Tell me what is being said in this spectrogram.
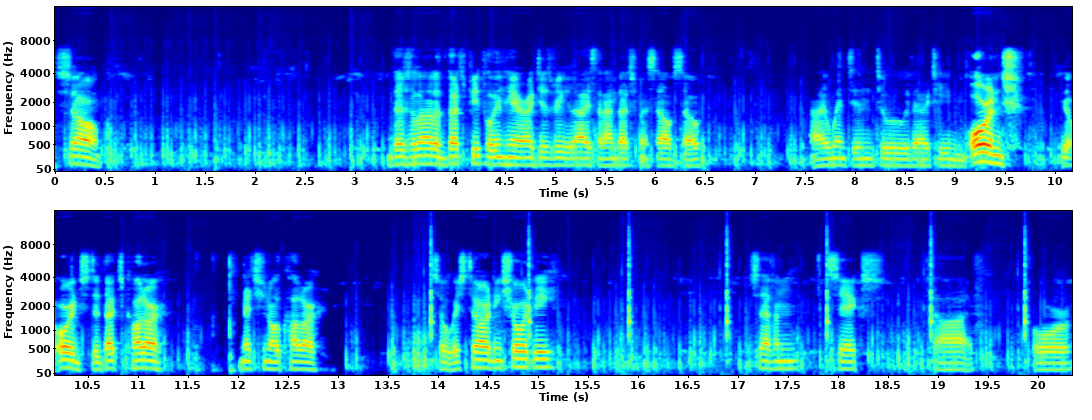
So, there's a lot of Dutch people in here. I just realized that I'm Dutch myself, so I went into their team. Orange! The orange, the Dutch color. National color. So we're starting shortly. Seven, six, five, four,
